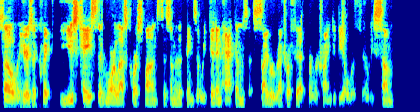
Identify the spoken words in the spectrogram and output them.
So here's a quick use case that more or less corresponds to some of the things that we did in HACMS, a cyber retrofit, where we're trying to deal with at least some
